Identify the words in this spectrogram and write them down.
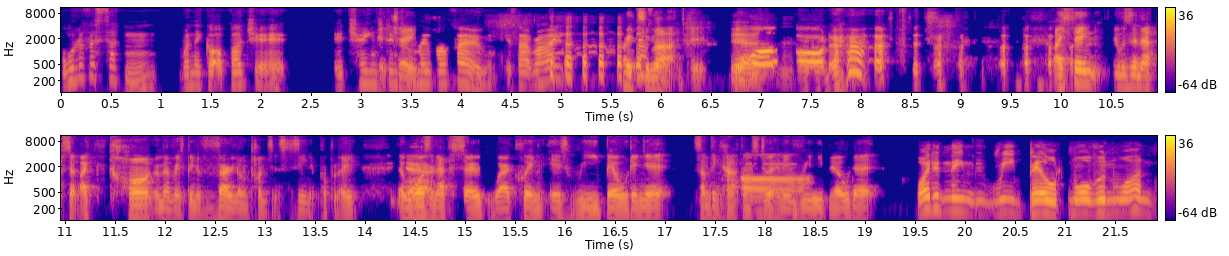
all of a sudden, when they got a budget, it changed It into changed. a mobile phone. Is that right? Pretty much. Yeah. What on earth? I think it was an episode. I can't remember. It's been a very long time since I've seen it properly. There was an episode where Quinn is rebuilding it. Something happens to it and Oh. they ah. rebuild it. Why didn't they rebuild more than one?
